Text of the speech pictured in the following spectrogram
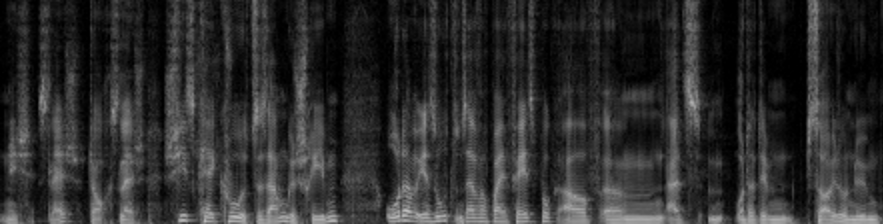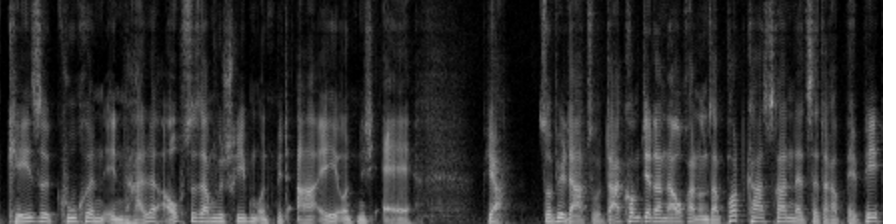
nicht slash, doch slash Cheesecake Crew zusammengeschrieben. Oder ihr sucht uns einfach bei Facebook auf ähm, als unter dem Pseudonym Käsekuchen in Halle auch zusammengeschrieben und mit AE und nicht Ä. Ja, so viel dazu. Da kommt ihr dann auch an unseren Podcast ran, etc. pp.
